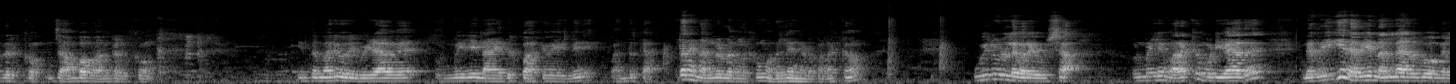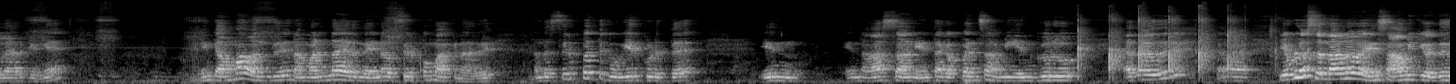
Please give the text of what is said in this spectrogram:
அமர்ந்திருக்கும் ஜாம்பவான்களுக்கும். இந்த மாதிரி ஒரு விழாவை உண்மையிலேயே நான் எதிர்பார்க்கவே இல்லை. வந்திருக்க அத்தனை நல்லுள்ளவங்களுக்கும் முதல்ல என்னோட வணக்கம். உயிருள்ள வரை உஷா. உண்மையிலே மறக்க முடியாத நிறைய நிறைய நல்ல அனுபவங்கள்லாம் இருக்குங்க. எங்கள் அம்மா வந்து நான் அண்ணா இருந்தேன் என்ன ஒரு சிற்பமாக்குனாரு. அந்த சிற்பத்துக்கு உயிர் கொடுத்த என் என் ஆசான் என் தகப்பன் சாமி என் குரு. அதாவது எவ்வளோ சொன்னாலும் என் சாமிக்கு வந்து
